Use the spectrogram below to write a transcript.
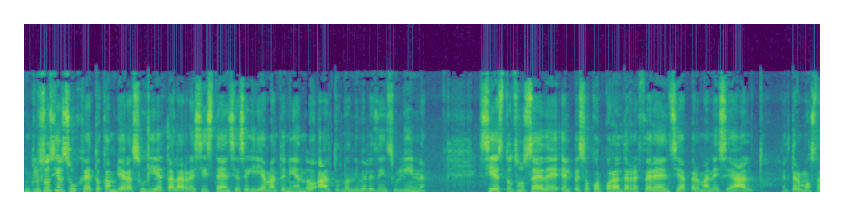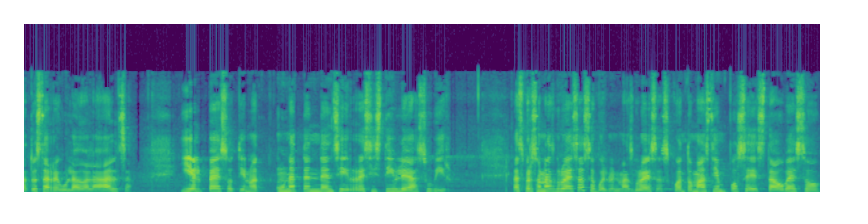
Incluso si el sujeto cambiara su dieta, la resistencia seguiría manteniendo altos los niveles de insulina. Si esto sucede, el peso corporal de referencia permanece alto, el termostato está regulado a la alza y el peso tiene una tendencia irresistible a subir. Las personas gruesas se vuelven más gruesas. Cuanto más tiempo se está obeso,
